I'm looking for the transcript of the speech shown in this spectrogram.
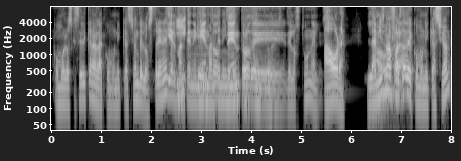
como los que se dedican a la comunicación de los trenes y el mantenimiento, mantenimiento dentro, de, dentro de eso. de los túneles. Ahora, la La misma otra- falta de comunicación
